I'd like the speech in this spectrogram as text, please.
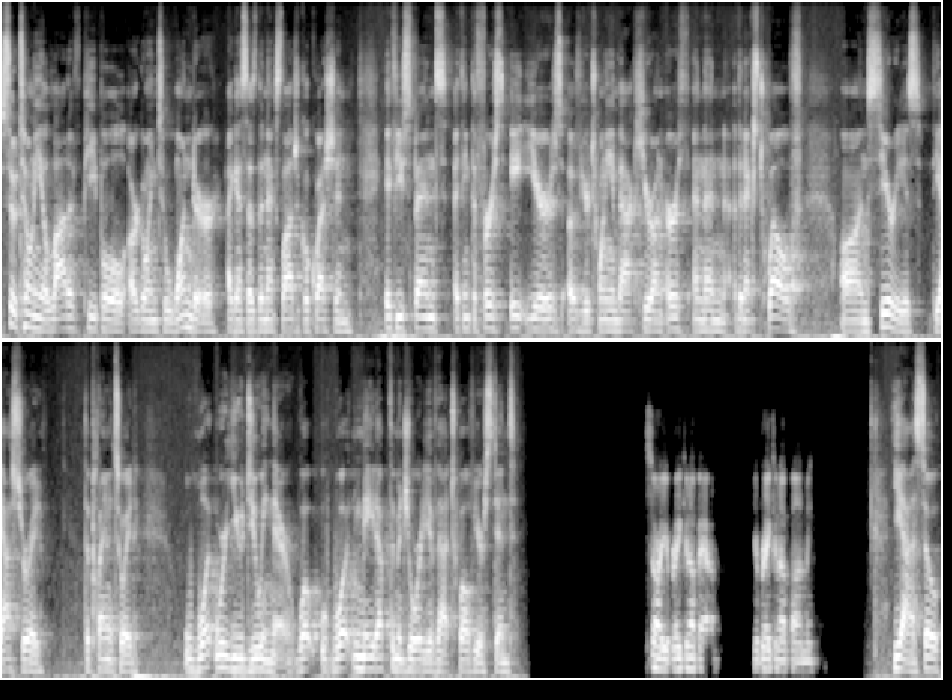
So, Tony, a lot of people are going to wonder, I guess, as the next logical question, if you spent, I think, the first eight years of your 20 and back here on Earth, and then the next 12 on Ceres, the asteroid, the planetoid, what were you doing there? What, what made up the majority of that 12 year stint? Sorry, you're breaking up, Adam. You're breaking up on me. Yeah, so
